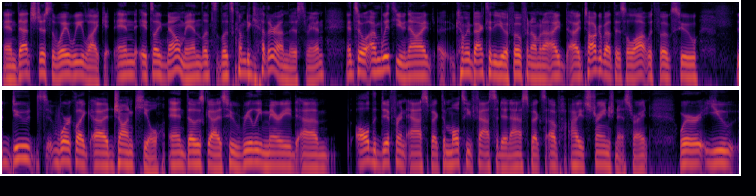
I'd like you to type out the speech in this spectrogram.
And that's just the way we like it. And it's like, no, man, let's let's come together on this, man. And so I'm with you. Now I coming back to the UFO phenomena, I, I talk about this a lot with folks who do work like uh, John Keel and those guys who really married um, all the different aspect, the multifaceted aspects of high strangeness, right? Where you,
